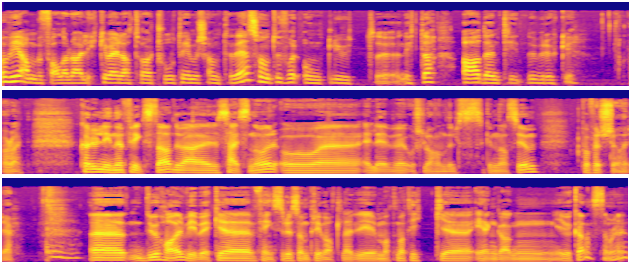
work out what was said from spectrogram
Og vi anbefaler da likevel at du har to timer samtidig, sånn at du får ordentlig utnytte av den tiden du bruker. Alright. Karoline Frigstad, du er 16 år og uh, elev ved Oslo Handelsgymnasium på førsteåret. Mm. Du har Vibeke Fengsrud som privatlærer i matematikk én gang i uka, stemmer det?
